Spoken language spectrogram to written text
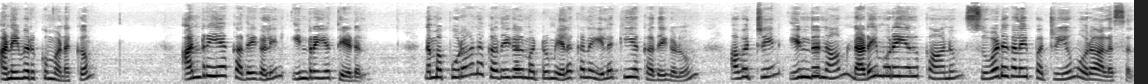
அனைவருக்கும் வணக்கம். அன்றைய கதைகளின் இன்றைய தேடல். நம்ம புராண கதைகள் மற்றும் இலக்கண இலக்கிய கதைகளும் அவற்றின் இன்று நாம் நடைமுறையில் காணும் சுவடுகளை பற்றியும் ஒரு அலசல்.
